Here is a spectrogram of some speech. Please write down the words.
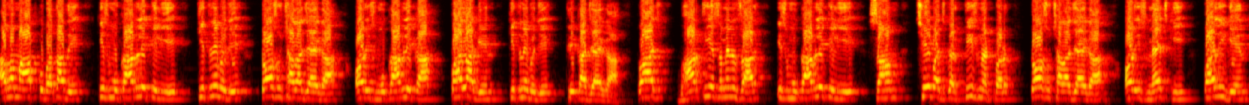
अब हम आपको बता दें कि इस मुकाबले के लिए कितने बजे टॉस उछाला जाएगा और इस मुकाबले का पहला गेंद कितने बजे फेंका जाएगा? तो आज भारतीय समय अनुसार इस मुकाबले के लिए शाम छह बजकर तीस मिनट पर टॉस उछाला जाएगा और इस मैच की पहली गेंद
